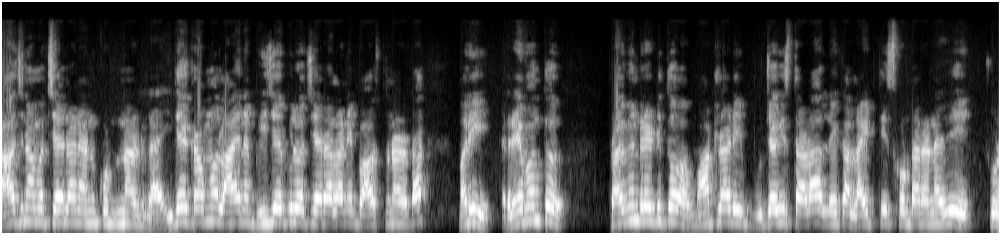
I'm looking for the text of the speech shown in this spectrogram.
రాజీనామా చేయాలని అనుకుంటున్నాడట ఇదే క్రమంలో ఆయన బీజేపీలో చేరాలని భావిస్తున్నాడట మరి రేవంత్ ప్రవీణ్ రెడ్డితో మాట్లాడి బుజ్జగిస్తాడా లేక లైట్ తీసుకుంటారనేది చూడాలి.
